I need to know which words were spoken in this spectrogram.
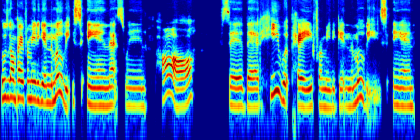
Who's going to pay for me to get in the movies? And that's when Paul said that he would pay for me to get in the movies. And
